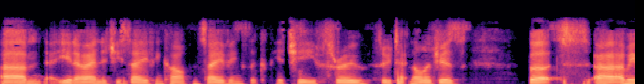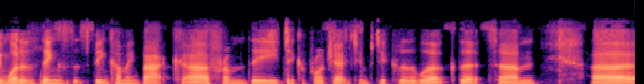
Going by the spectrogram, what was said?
um, you know energy saving, carbon savings that could be achieved through through technologies. But uh, I mean, one of the things that's been coming back uh, from the TICA project, in particular, the work that um, uh,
